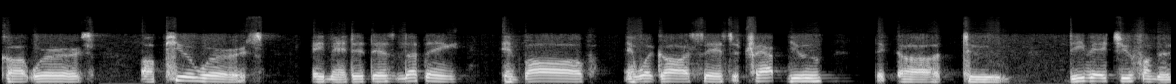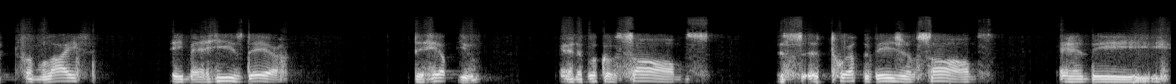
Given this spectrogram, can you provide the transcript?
God words are pure words. Amen. There's nothing involved in what God says to trap you, uh, to deviate you from the from life. Amen. He's there to help you. In the book of Psalms, the 12th division of Psalms and the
